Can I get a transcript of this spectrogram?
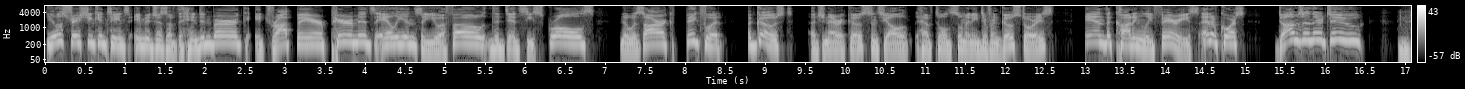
The illustration contains images of the Hindenburg, a drop bear, pyramids, aliens, a UFO, the Dead Sea Scrolls, Noah's Ark, Bigfoot, a ghost, a generic ghost since y'all have told so many different ghost stories, and the Cottingley fairies. And of course, Dom's in there too. Mm.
